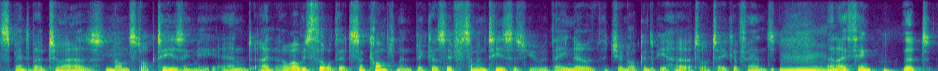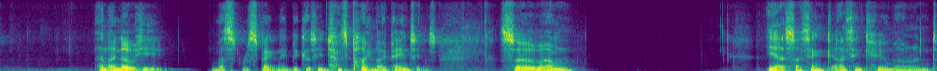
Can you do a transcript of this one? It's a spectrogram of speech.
spent about two hours non-stop teasing me, and I, I've always thought that it's a compliment because if someone teases you, they know that you're not going to be hurt or take offense. Mm. And I think that, and I know he must respect me because he does buy my paintings. So um, yes, I think I think humor and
